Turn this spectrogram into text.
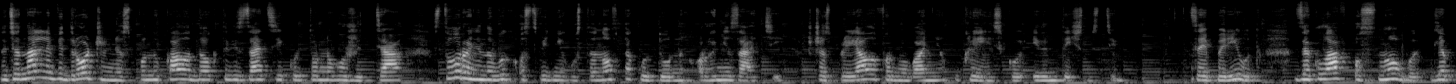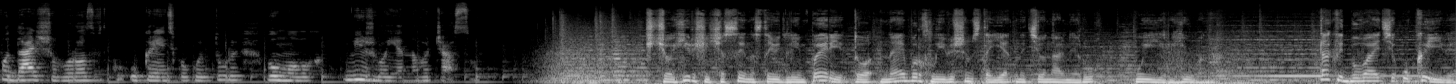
Національне відродження спонукало до активізації культурного життя, створення нових освітніх установ та культурних організацій, що сприяло формуванню української ідентичності. Цей період заклав основи для подальшого розвитку української культури в умовах міжвоєнного часу. Що гірші часи настають для імперії, то найбурхливішим стає національний рух у її регіонах. Так відбувається у Києві,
